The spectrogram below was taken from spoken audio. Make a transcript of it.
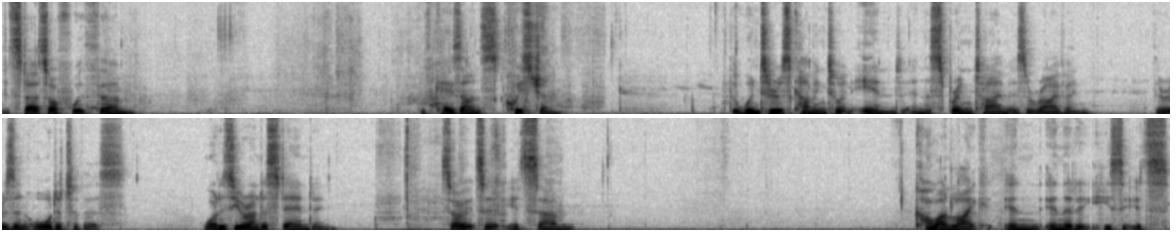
it starts off with um, with Keizan's question. The winter is coming to an end and the springtime is arriving. There is an order to this. What is your understanding? So it's a it's um, koan-like in in that it, he's it's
